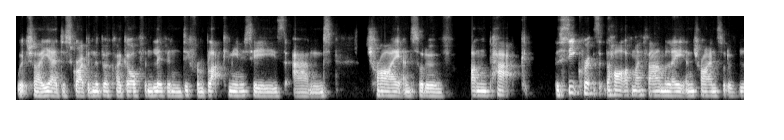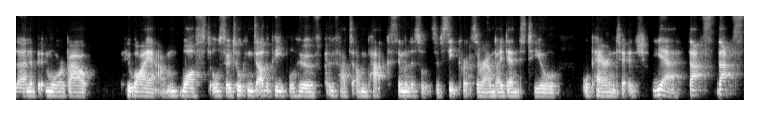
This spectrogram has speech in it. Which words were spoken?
which I yeah describe in the book. I go off and live in different Black communities and try and sort of unpack the secrets at the heart of my family and try and sort of learn a bit more about who I am, whilst also talking to other people who have who've had to unpack similar sorts of secrets around identity or or parentage. Yeah, that's that's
